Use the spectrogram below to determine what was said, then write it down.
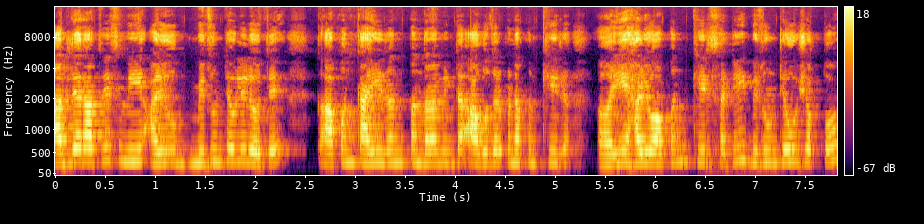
आदल्या रात्रीच मी आळीव भिजून ठेवलेले होते. का आपण काही जण पंधरा मिनटं अगोदर पण आपण खीर हे हळीव आपण खीरसाठी भिजवून ठेवू शकतो.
